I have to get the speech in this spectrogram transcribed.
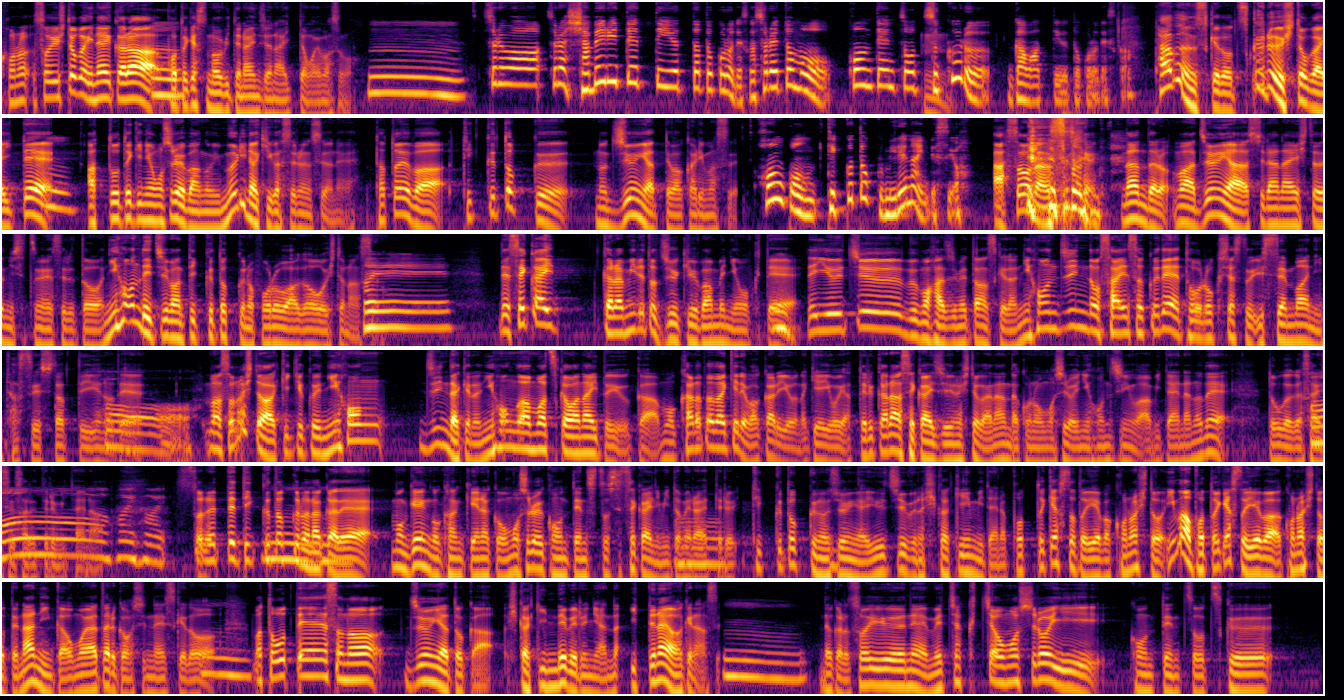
このそういう人がいないから、うん。ポッドキャスト伸びてないんじゃないって思いますもん。うーん。それはそれは喋り手って言ったところですか？それともコンテンツを作る側っていうところですか、多分ですけど作る人がいて、うん。圧倒的に面白い番組無理な気がするんですよね。例えば TikTok の純也って分かります？香港 TikTok 見れないんですよあ そうなんですね。なんだろう。まあ純也知らない人に説明すると日本で一番 TikTok のフォロワーが多い人なんですよ。へで世界から見ると19番目に多くて、で YouTube も始めたんですけど日本人の最速で登録者数1000万人達成したっていうーのでほまあその人は結局日本人だけど日本語あんま使わないというかもう体だけで分かるような芸をやってるから世界中の人がなんだこの面白い日本人はみたいなので動画がう再生されてるみたいな。はいはい。それって TikTok の中でもう言語関係なく面白いコンテンツとして世界に認められてる。TikTok の順や YouTube のヒカキンみたいなポッドキャストといえばこの人。今はポッドキャストといえばこの人って何人か思い当たるかもしれないですけど、うん。まあ、到底その順やとかヒカキンレベルにはな行ってないわけなんですよ。うん。だからそういうねめちゃくちゃ面白いコンテンツを作る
